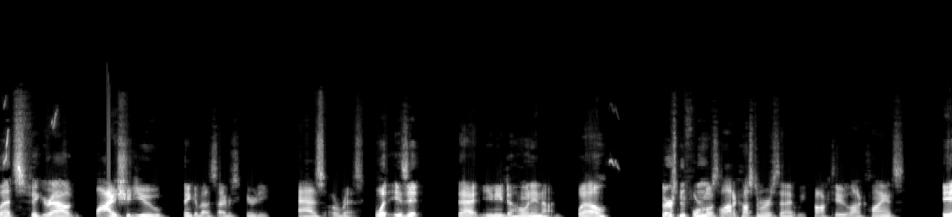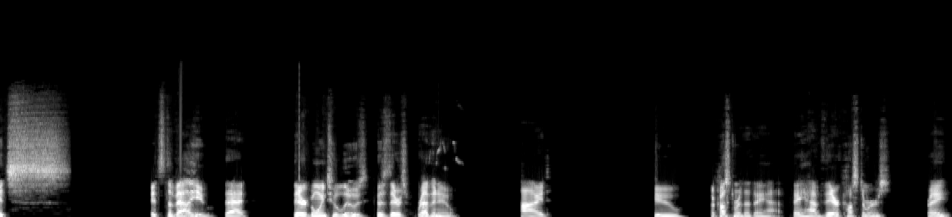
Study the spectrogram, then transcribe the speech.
let's figure out why should you think about cybersecurity as a risk? What is it that you need to hone in on? Well, first and foremost, a lot of customers that we talk to, a lot of clients, it's it's the value that they're going to lose because there's revenue tied to a customer that they have. They have their customers, right?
